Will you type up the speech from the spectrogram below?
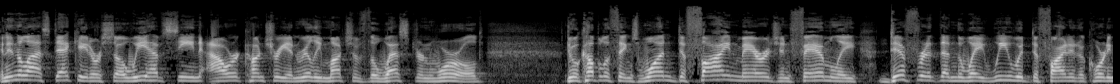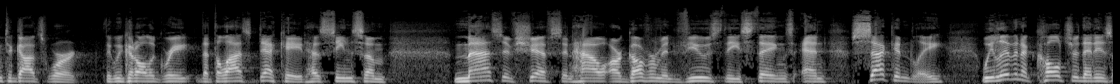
And in the last decade or so, we have seen our country and really much of the Western world do a couple of things. One, define marriage and family different than the way we would define it according to God's Word. I think we could all agree that the last decade has seen some massive shifts in how our government views these things. And secondly, we live in a culture that is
